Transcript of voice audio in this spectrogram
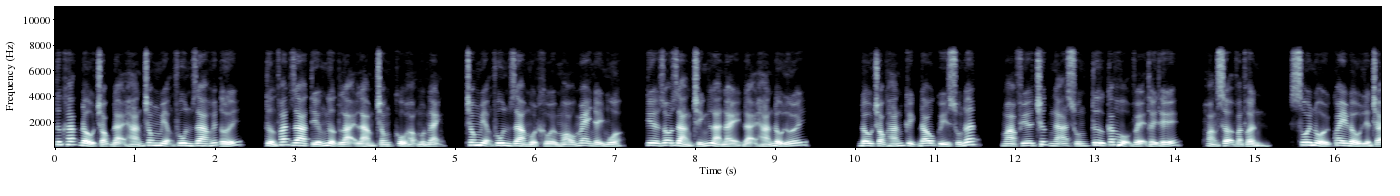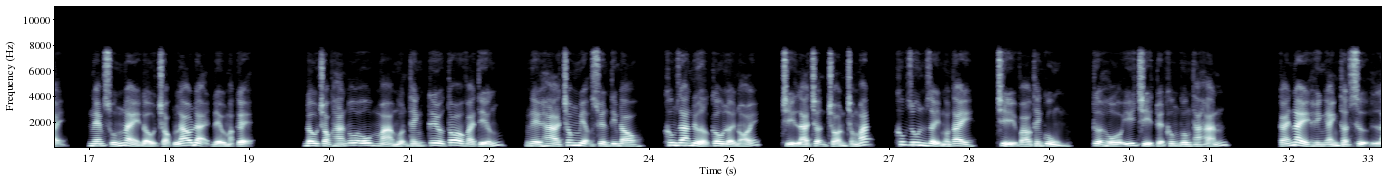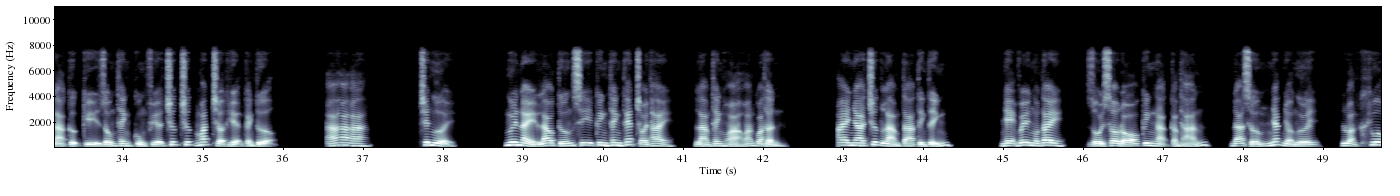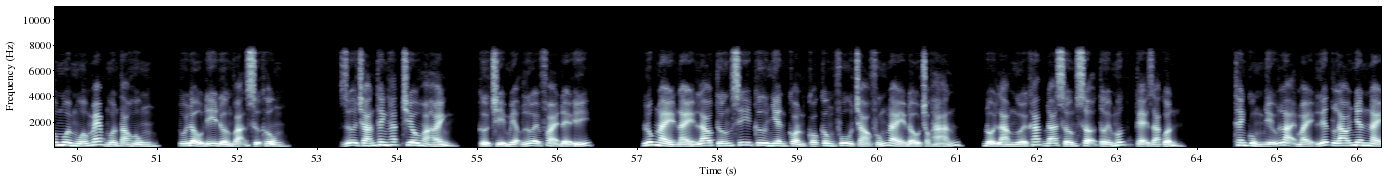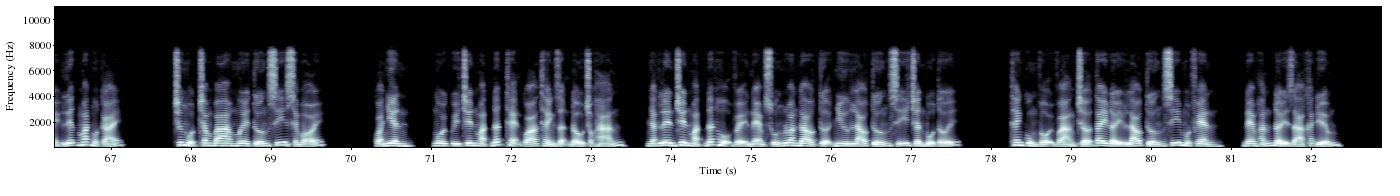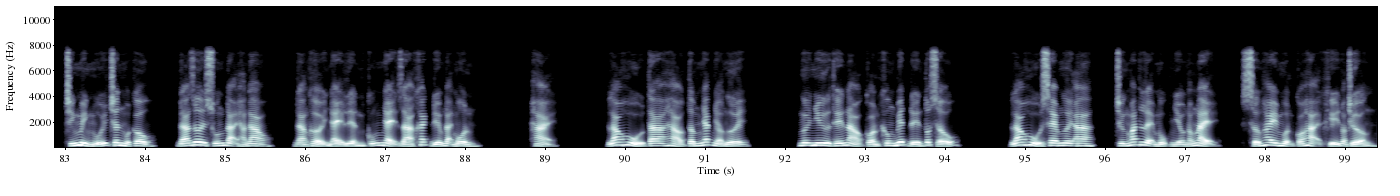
tức khắc đầu chọc đại hán trong miệng phun ra huyết tới, tưởng phát ra tiếng ngược lại làm trong cổ họng một ngạnh, trong miệng phun ra một khối máu me nhầy mùa, kia rõ ràng chính là này đại hán đầu lưỡi. Đầu chọc hán kịch đau quỳ xuống đất, mà phía trước ngã xuống tư các hộ vệ thấy thế, hoảng sợ văn phần, sôi nổi quay đầu liền chạy, ném xuống này đầu chọc lao đại đều mặc kệ. Đầu chọc hán ô ô mà muộn thanh kêu to vài tiếng, nề hà trong miệng xuyên tim đau, không ra nửa câu lời nói, chỉ là trận tròn trong mắt, khúc run rẩy ngón tay, chỉ vào thanh cùng, tựa hồ ý chỉ tuyệt không buông tha hắn. Cái này hình ảnh thật sự là cực kỳ giống thanh cùng phía trước trước mắt chợt hiện cảnh tượng. A a a. Trên người. Ngươi này lao tướng sĩ kinh thanh thét trói thai, làm thanh hỏa hoan qua thần. Ai nha trước làm ta tính tính. Nhẹ vê ngón tay, rồi sau đó kinh ngạc cảm thán, đã sớm nhắc nhở ngươi, loạn khua môi múa mép muốn tao hùng, túi đầu đi đường vạn sự không. Giữa chán thanh hắt chiêu hòa hành, cử chỉ miệng lưỡi phải để ý. Lúc này này lao tướng sĩ cư nhiên còn có công phu trào phúng này đầu chọc hán, đổi làm người khác đã sớm sợ tới mức kẻ ra quần. Thanh cùng nhíu lại mày liếc lao nhân này liếc mắt một cái. chương 130 tướng sĩ xem bói. Quả nhiên, ngồi quỳ trên mặt đất thẹn quá thành giận đầu chọc hán, nhặt lên trên mặt đất hộ vệ ném xuống loan đao tựa như lão tướng sĩ chân bổ tới. Thanh cùng vội vàng trở tay đẩy lão tướng sĩ một phen, đem hắn đẩy ra khách điếm. Chính mình mũi chân một câu, đã rơi xuống đại hán đao, đang khởi nhảy liền cũng nhảy ra khách điếm đại môn. Hải! Lão hủ ta hảo tâm nhắc nhở ngươi. Ngươi như thế nào còn không biết đến tốt xấu. Lão hủ xem ngươi a, trừng mắt lệ mục nhiều nóng nảy, sớm hay muộn có hại khí đoạn trường.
